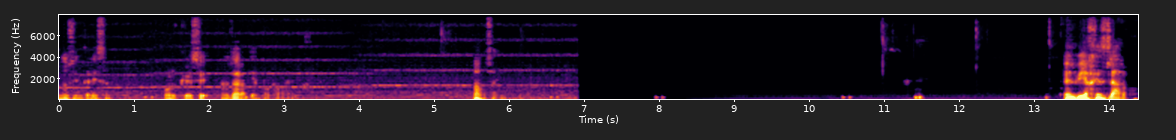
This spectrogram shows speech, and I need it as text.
nos interesa. Porque sí, nos dará tiempo a acabar. Vamos aquí. El viaje es largo.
